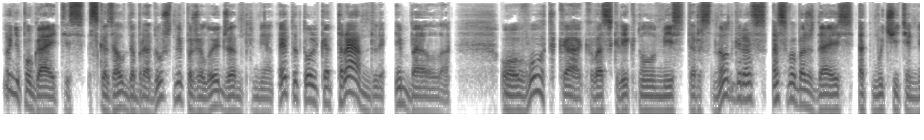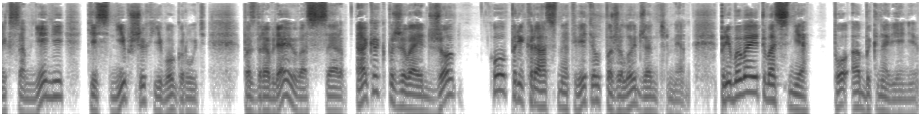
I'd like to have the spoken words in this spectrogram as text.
Ну, не пугайтесь», — сказал добродушный пожилой джентльмен. «Это только Трандли и Белла». «О, вот как!» — воскликнул мистер Снотграсс, освобождаясь от мучительных сомнений, теснивших его грудь. «Поздравляю вас, сэр. А как поживает Джо?» «О, прекрасно», — ответил пожилой джентльмен. «Пребывает во сне по обыкновению.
